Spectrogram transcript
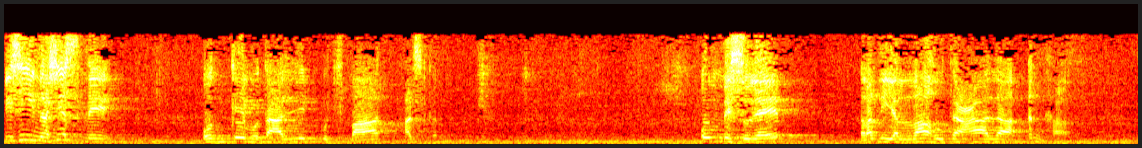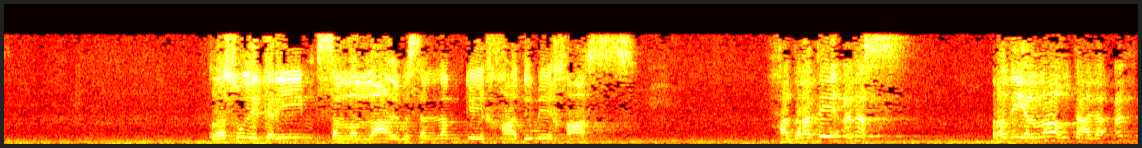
اسی نشست میں ان کے متعلق کچھ بات عرض کروں۔ ام سلیم رضی اللہ تعالی عنہا رسول کریم صلی اللہ علیہ وسلم کے خادم خاص حضرت انس رضی اللہ تعالی عنہ،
